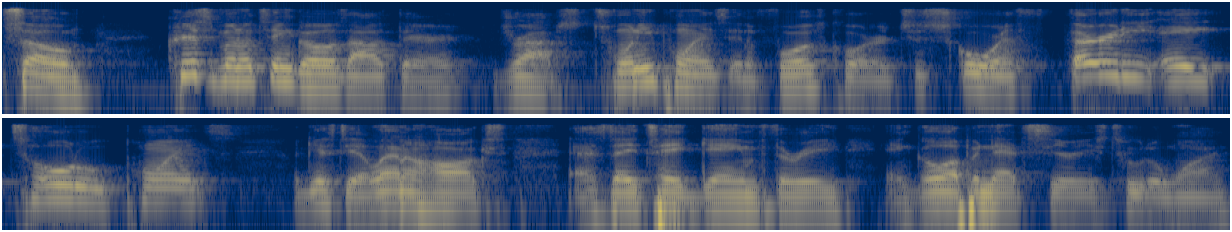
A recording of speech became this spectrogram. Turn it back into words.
So Khris Middleton goes out there, drops 20 points in the fourth quarter to score 38 total points against the Atlanta Hawks as they take game three and go up in that series two to one.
